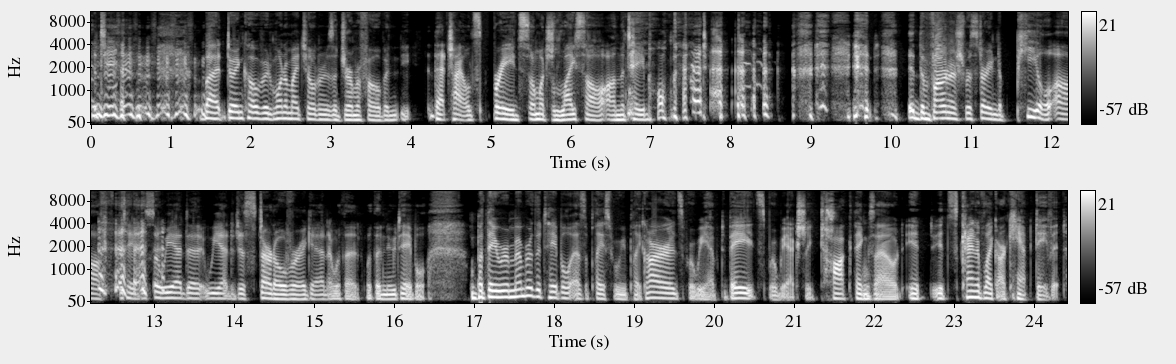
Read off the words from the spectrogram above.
it. but during COVID, one of my children is a germaphobe, and that child sprayed so much Lysol on the table that the varnish was starting to peel off the table. So we had to we had to just start over again with a with a new table. But they remember the table as a place where we play cards, where we have debates, where we actually talk things out. It it's kind of like our Camp David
